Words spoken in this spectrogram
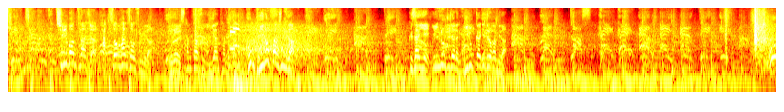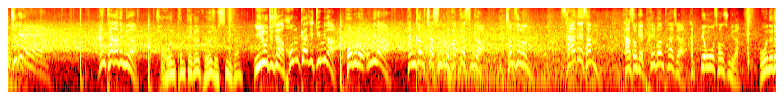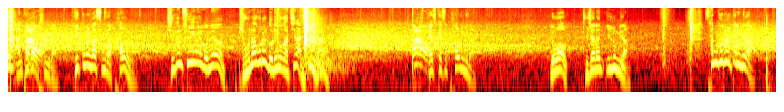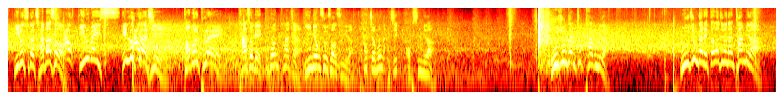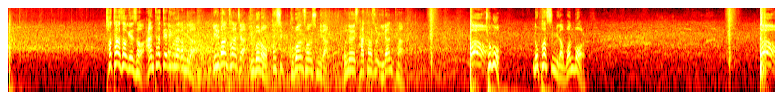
7번 타자 박성한 선수입니다. 오늘 3타수 2안타입니다. 공 뒤로 빠집니다. 그 사이에 1루 주자는 2루까지 들어갑니다. 우측에 안타가 됩니다. 좋은 컨택을 보여줬습니다. 2루 주자 홈까지 뜁니다. 홈으로 옵니다. 한 점 차 승부로 바뀌었습니다. 점수는 4대 3. 타석의 8번 타자 박병호 선수입니다. 오늘은 안타가 없습니다. 뒷금을 맞습니다. 파울. 지금 스윙을 보면 변화구를 노린 것 같진 않습니다. 계속해서 파울입니다. 노아웃 주자는 1루입니다. 3구를 때립니다. 2루수가 잡아서 2루 베이스 1루까지 더블 플레이 타석의 9번 타자 이명수 선수입니다. 타점은 아직 없습니다. 우중간 쪽 타구입니다. 우중간에 떨어지는 안타입니다. 첫 타석에서 안타 때리고 나갑니다. 1번 타자 등번호 89번 선수입니다. 오늘 4타수 1안타. 초구 높았습니다. 원볼.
